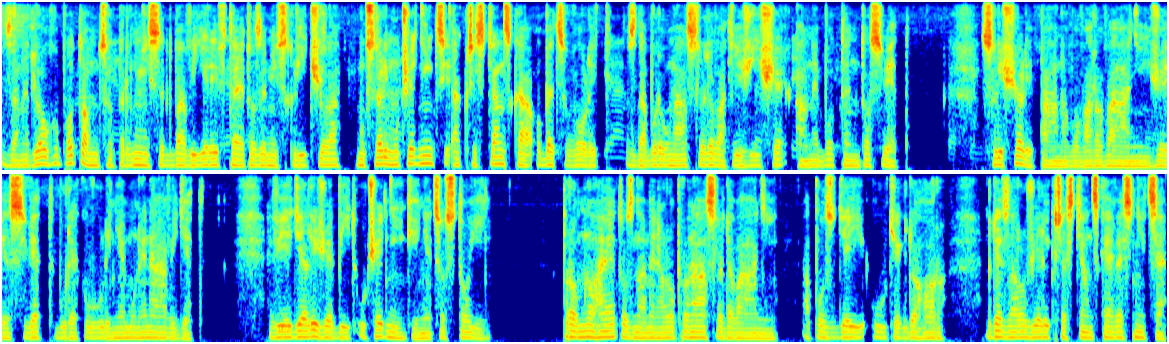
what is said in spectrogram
Za nedlouho potom, co první sedba víry v této zemi sklíčila, museli mučedníci a křesťanská obec volit, zda budou následovat Ježíše a nebo tento svět. Slyšeli pánovo varování, že je svět bude kvůli němu nenávidět. Věděli, že být učedníky něco stojí. Pro mnohé to znamenalo pro následování, a později útěk do hor, kde založili křesťanské vesnice.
